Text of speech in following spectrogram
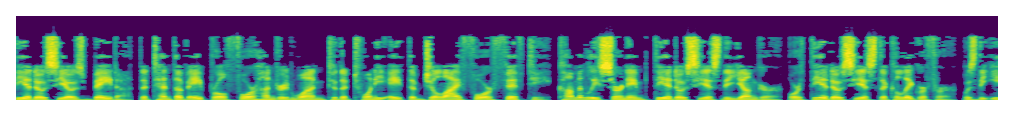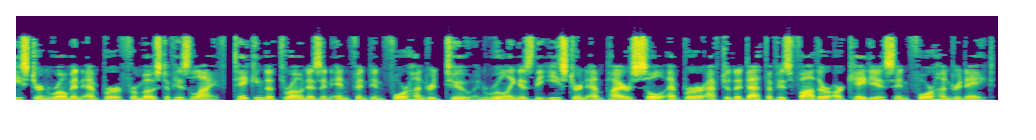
Theodosios Beta, the 10th of April 401 to the 28th of July 450, commonly surnamed Theodosius the Younger or Theodosius the Calligrapher, was the Eastern Roman emperor for most of his life, taking the throne as an infant in 402 and ruling as the Eastern Empire's sole emperor after the death of his father Arcadius in 408.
